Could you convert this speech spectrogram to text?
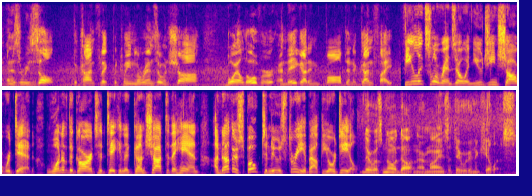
And as a result, the conflict between Lorenzo and Shaw boiled over and they got involved in a gunfight. Felix Lorenzo and Eugene Shaw were dead. One of the guards had taken a gunshot to the hand. Another spoke to News 3 about the ordeal. There was no doubt in our minds that they were going to kill us.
